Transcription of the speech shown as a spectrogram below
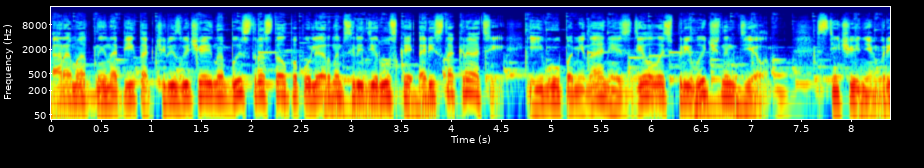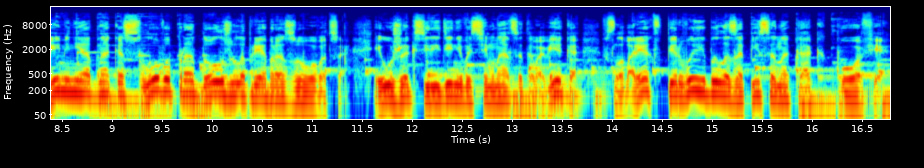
Ароматный напиток чрезвычайно быстро стал популярным среди русской аристократии, и его упоминание сделалось привычным делом. С течением времени, однако, слово продолжило преобразовываться, и уже к середине XVIII века в словарях впервые было записано как «кофе».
